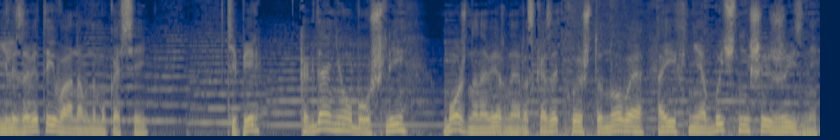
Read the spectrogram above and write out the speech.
Елизавета Ивановна Мукасей. Теперь, когда они оба ушли, можно, наверное, рассказать кое-что новое о их необычнейшей жизни.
